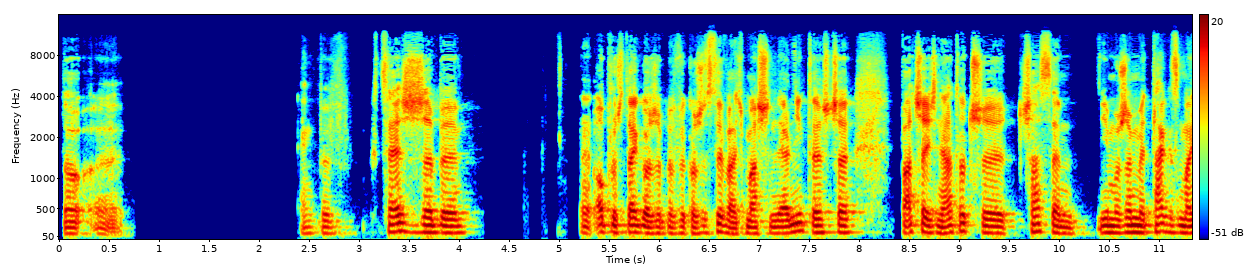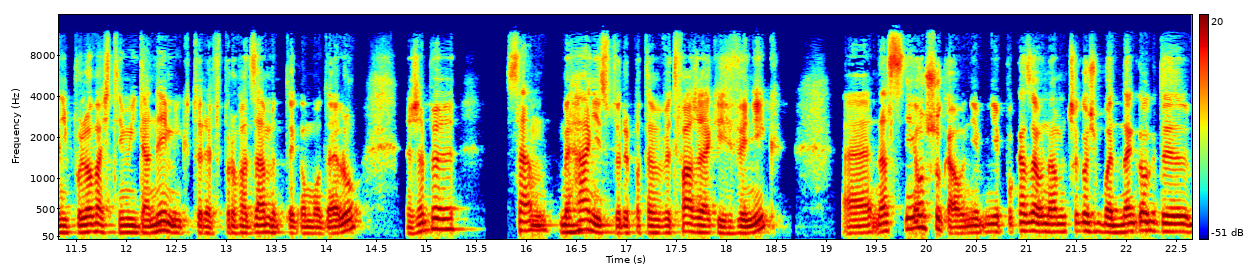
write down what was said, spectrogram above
to e, jakby chcesz, żeby oprócz tego, żeby wykorzystywać machine learning, to jeszcze patrzeć na to, czy czasem nie możemy tak zmanipulować tymi danymi, które wprowadzamy do tego modelu, żeby sam mechanizm, który potem wytwarza jakiś wynik, e, nas nie oszukał, nie, nie pokazał nam czegoś błędnego, gdy,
